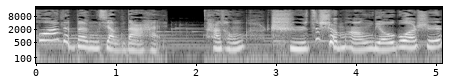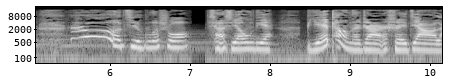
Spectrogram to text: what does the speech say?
哗的奔向大海。它从池子身旁流过时，热情的说：“小兄弟，别躺在这儿睡觉了，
